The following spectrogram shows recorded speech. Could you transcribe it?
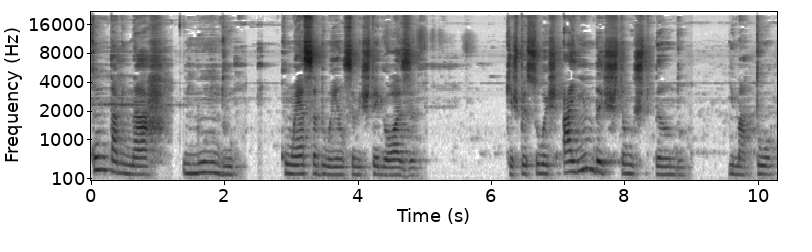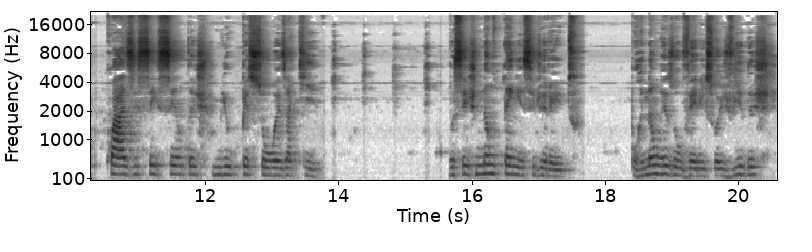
contaminar o mundo com essa doença misteriosa que as pessoas ainda estão estudando e matou quase 600 mil pessoas aqui. Vocês não têm esse direito, por não resolverem suas vidas,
